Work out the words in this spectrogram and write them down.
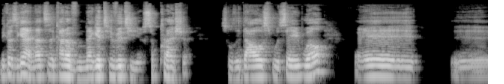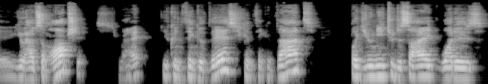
Because again, that's a kind of negativity, of suppression. So the Taoist would say, well, uh, uh, you have some options, right? You can think of this, you can think of that, but you need to decide what is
